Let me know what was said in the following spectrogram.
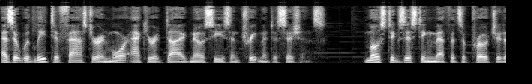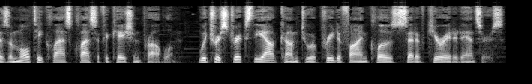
as it would lead to faster and more accurate diagnoses and treatment decisions. Most existing methods approach it as a multi class classification problem, which restricts the outcome to a predefined closed set of curated answers.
